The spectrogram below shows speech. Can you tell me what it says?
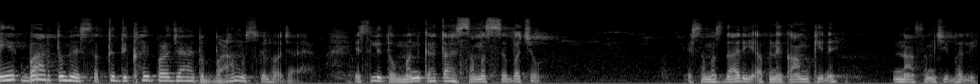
एक बार तुम्हें सत्य दिखाई पड़ जाए तो बड़ा मुश्किल हो जाए। इसलिए तो मन कहता है, समझ से बचो। ये समझदारी अपने काम की नहीं, ना समझी भली।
